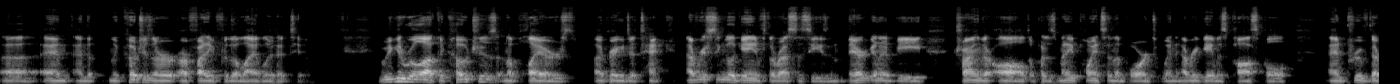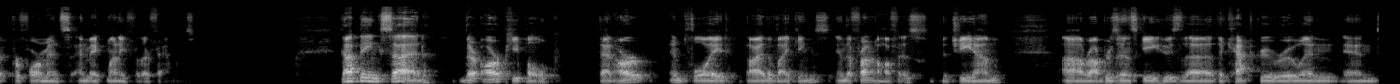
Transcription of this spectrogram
uh, and and the, the coaches are, are fighting for their livelihood too. We can rule out the coaches and the players agreeing to tank every single game for the rest of the season. They're going to be trying their all to put as many points on the board to win every game as possible and prove their performance and make money for their families. That being said, there are people that are employed by the Vikings in the front office, the GM, uh, Rob Brzezinski, who's the the cap guru, and and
